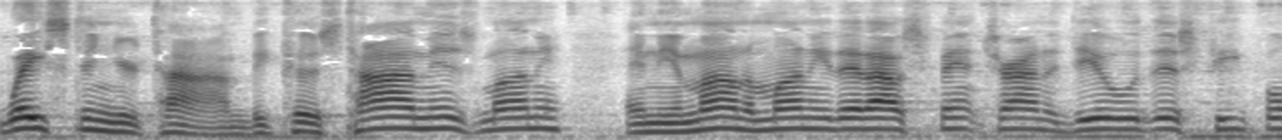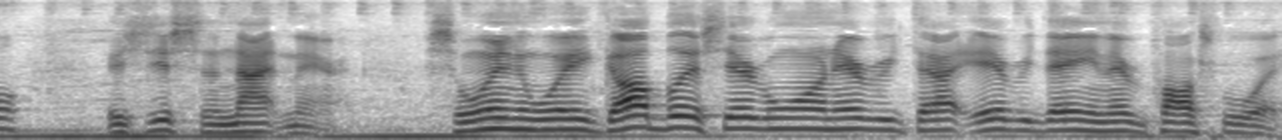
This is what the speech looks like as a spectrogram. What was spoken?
wasting your time because time is money. And the amount of money that I've spent trying to deal with this people is just a nightmare. So anyway, God bless everyone every, every day in every possible way.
